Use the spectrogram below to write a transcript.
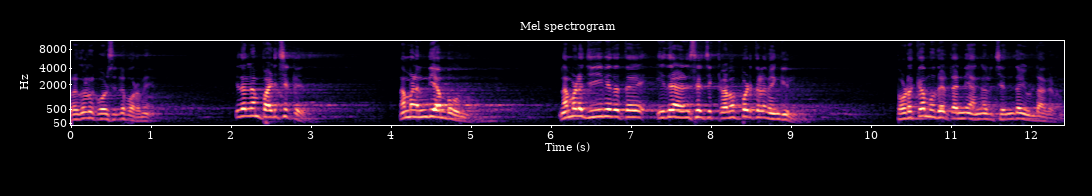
റെഗുലർ കോഴ്സിന്റെ പുറമേ. ഇതെല്ലാം പഠിച്ചിട്ട് നമ്മൾ എന്ത് ചെയ്യാൻ പോകുന്നു? നമ്മുടെ ജീവിതത്തെ ഇതിനനുസരിച്ച് ക്രമപ്പെടുത്തണമെങ്കിൽ തുടക്കം മുതൽ തന്നെ അങ്ങനൊരു ചിന്തയുണ്ടാകണം.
